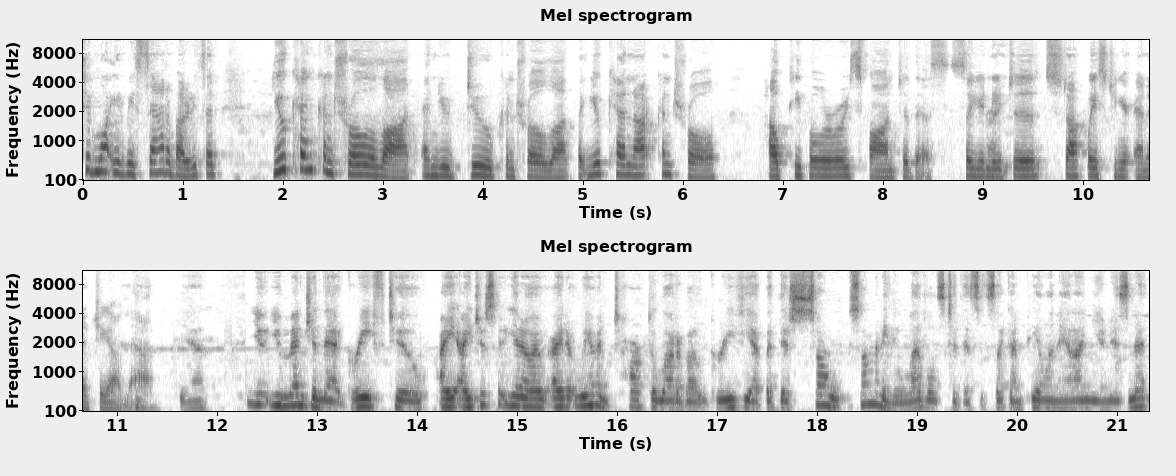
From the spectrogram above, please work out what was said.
didn't want you to be sad about it. He said, you can control a lot and you do control a lot, but you cannot control how people will respond to this. So you right. need to stop wasting your energy on that. Yeah. You, you mentioned that grief too. I, I just, you know, I, I, we haven't talked a lot about grief yet, but there's so, so many levels to this. It's like I'm peeling an onion, isn't it?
